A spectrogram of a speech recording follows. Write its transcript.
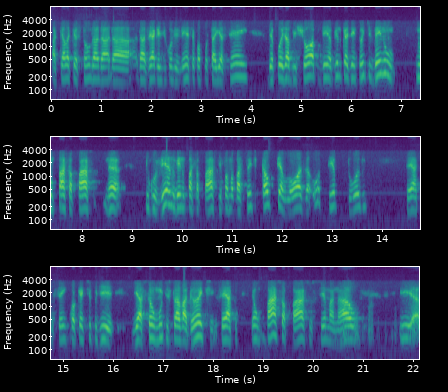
aquela questão da, da, da, das regras de convivência com a portaria 100, depois abre shopping, vem abrindo, quer dizer, então a gente vem num, num passo a passo, né? O governo vem no passo a passo de forma bastante cautelosa o tempo todo, certo? Sem qualquer tipo de, de ação muito extravagante, certo? É um passo a passo semanal e é,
